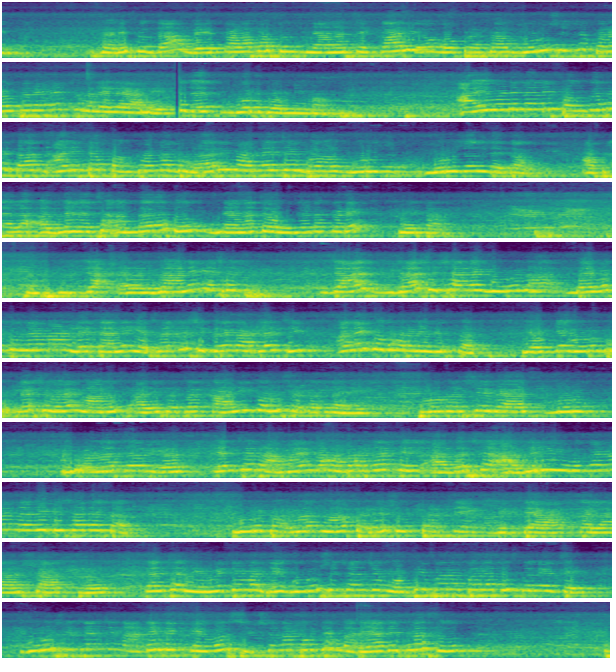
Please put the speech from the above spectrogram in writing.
तरी सुद्धा वेद काळापासून ज्ञानाचे कार्य व प्रसार गुरु शिष्य परंपरेने झालेले आहे. म्हणजेच गुरुपौर्णिमा आई वडिलांनी पंख देतात आणि त्या पंखांना भरारी मारण्याचे बळ गुरुजन गुरुजन देतात. आपल्याला अज्ञानाच्या अंधारातून ज्ञानाच्या उजेडाकडे नेतात. यश ज्या ज्या शिष्याने गुरुला दैवतुल्य मानले त्याने यशाचे शिखरे गाठल्याची अनेक उदाहरणे दिसतात. योग्य गुरु भेटल्याशिवाय माणूस आयुष्याचं काही करू शकत नाही. गुरु द्रोणाचार्य यांचे रामायण महाभारतातील आदर्श आजही युवकांना नवी दिशा देतात. गुरु परमात्मा प्रदेशून प्रत्येक विद्या कला शास्त्र त्यांच्या निर्मितीमध्ये गुरु शिष्यांची मोठी परंपरा दिसून येते. गुरु शिष्यांचे नाते हे केवळ शिक्षणापुरते मर्यादित नसून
